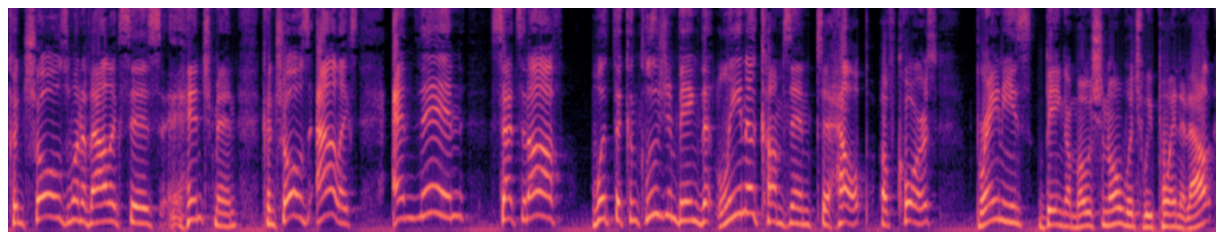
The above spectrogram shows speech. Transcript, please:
controls one of Alex's henchmen, controls Alex, and then sets it off with the conclusion being that Lena comes in to help, of course. Brainy's being emotional, which we pointed out.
